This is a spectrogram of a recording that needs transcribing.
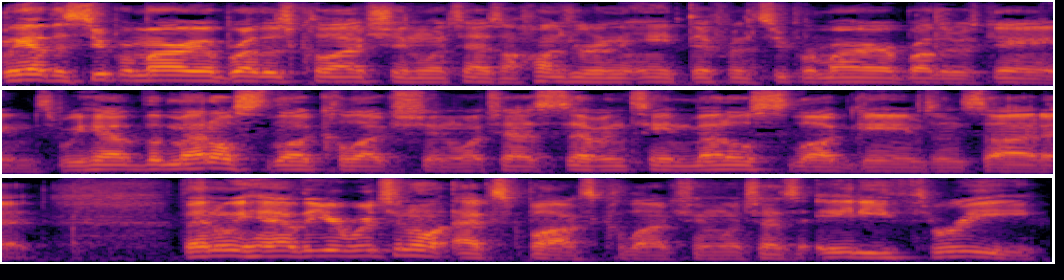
We have the Super Mario Brothers collection, which has 108 different Super Mario Brothers games. We have the Metal Slug collection, which has 17 Metal Slug games inside it. Then we have the original Xbox collection, which has 83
